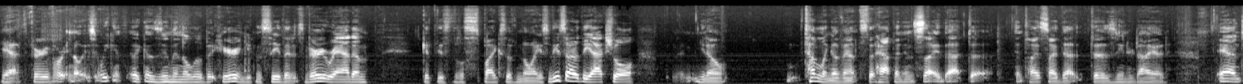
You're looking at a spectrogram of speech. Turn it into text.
yeah, it's very very noisy. We can we can zoom in a little bit here, and you can see that it's very random. Get these little spikes of noise. These are the actual, you know, tunneling events that happen inside that uh, inside that uh, Zener diode. And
